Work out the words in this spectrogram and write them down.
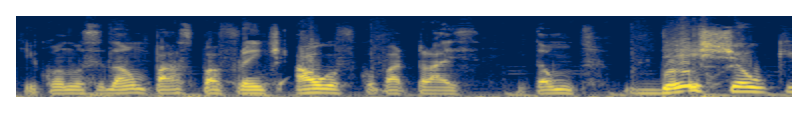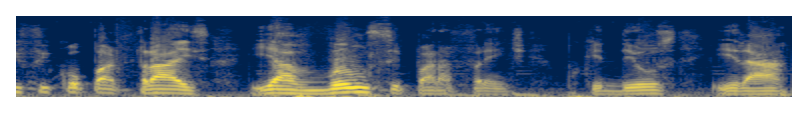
que quando você dá um passo para frente, algo ficou para trás. Então, deixa o que ficou para trás e avance para frente, porque Deus irá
